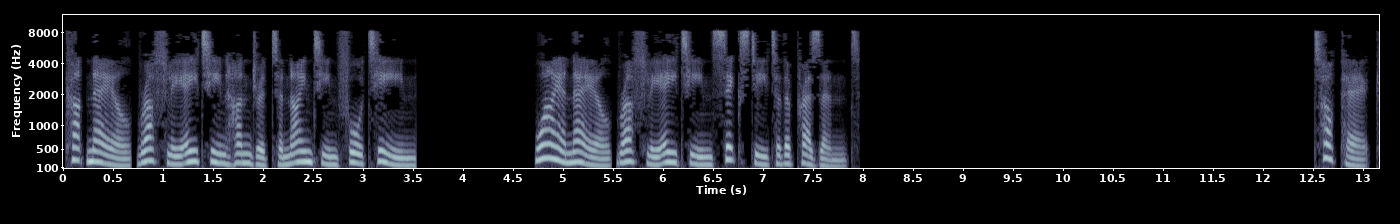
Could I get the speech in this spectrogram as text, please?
Cut nail roughly 1800 to 1914. Wire nail roughly 1860 to the present. Topic:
